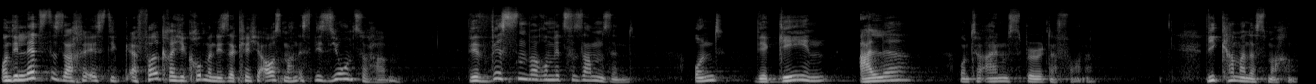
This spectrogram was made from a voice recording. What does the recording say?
Und die letzte Sache ist, die erfolgreiche Gruppen in dieser Kirche ausmachen, ist Vision zu haben. Wir wissen, warum wir zusammen sind und wir gehen alle unter einem Spirit nach vorne. Wie kann man das machen?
